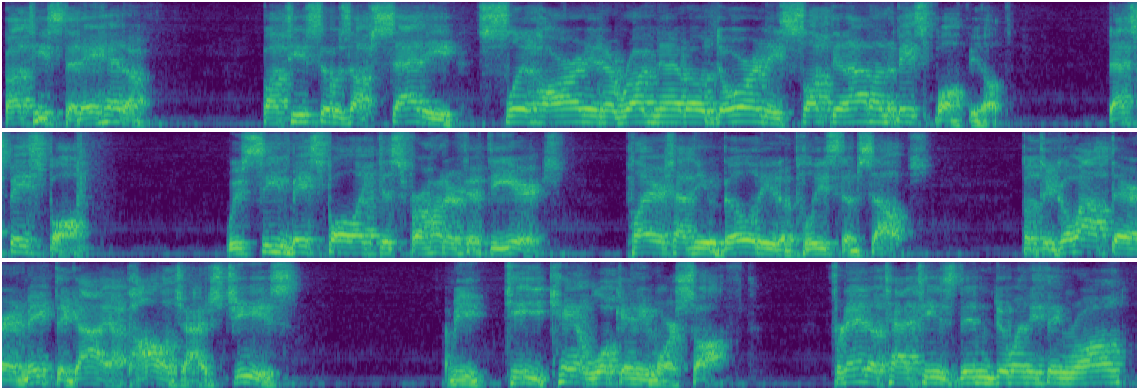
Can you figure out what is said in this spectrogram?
Bautista. They hit him. Bautista was upset. He slid hard in a Rougned Odor and they slugged it out on the baseball field. That's baseball. We've seen baseball like this for 150 years. Players have the ability to police themselves. But to go out there and make the guy apologize, geez, I mean, he can't look any more soft. Fernando Tatis didn't do anything wrong,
